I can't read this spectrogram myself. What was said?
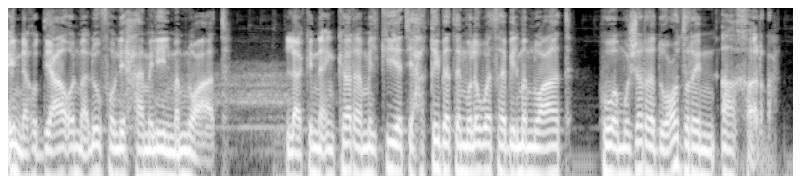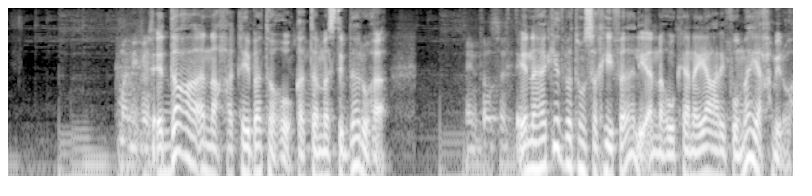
إنه ادعاء مألوف لحاملي الممنوعات. لكن إنكار ملكية حقيبة ملوثة بالممنوعات هو مجرد عذر آخر. ادعى أن حقيبته قد تم استبدالها. إنها كذبة سخيفة لأنه كان يعرف ما يحمله.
